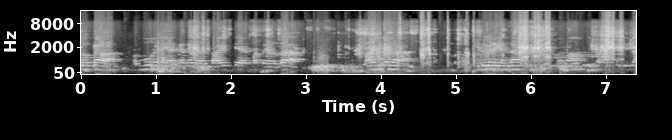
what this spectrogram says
ತಾಲೂಕಾ ಹದಿಮೂರನೆಯ ಕನ್ನಡ ಸಾಹಿತ್ಯ ಸಮ್ಮೇಳನದ ಲಾಂಛನ ಬಿಡುಗಡೆಯನ್ನ ನಮ್ಮ ಹಂಪಿ ಸಮಾಜದಿಂದ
